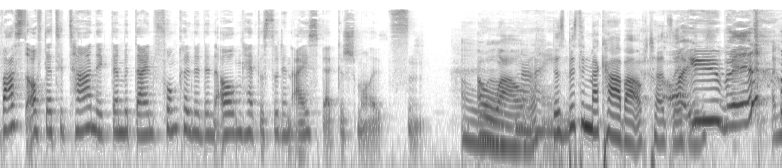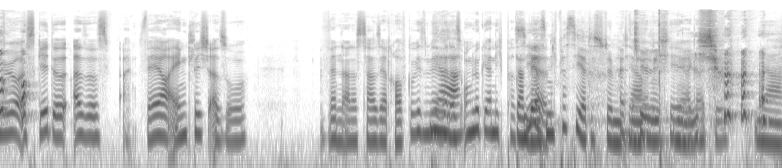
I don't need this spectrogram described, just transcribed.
warst du auf der Titanic, denn mit deinen funkelnden Augen hättest du den Eisberg geschmolzen. Oh, oh wow. Oh, wow. Das ist ein bisschen makaber auch tatsächlich. Oh, übel. Äh, nö, es geht, also es wäre ja eigentlich, also wenn Anastasia drauf gewesen wäre, ja. wäre das Unglück ja nicht passiert. Dann wäre es nicht passiert, das stimmt. Natürlich ja. Okay, nicht. Ja.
